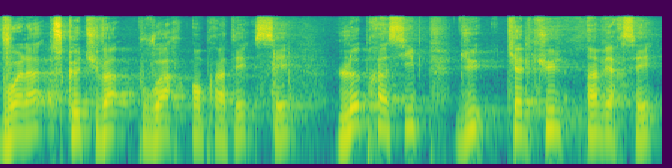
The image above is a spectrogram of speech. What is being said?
Voilà ce que tu vas pouvoir emprunter. C'est le principe du calcul inversé.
